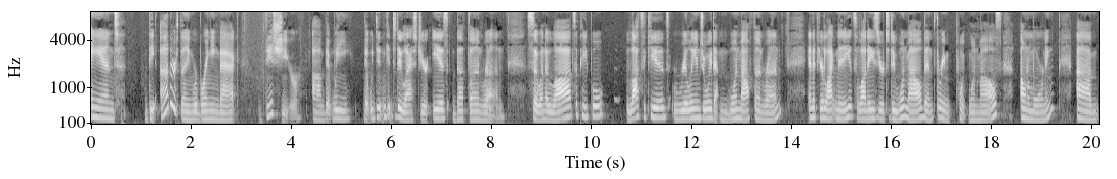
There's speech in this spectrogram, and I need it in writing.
And the other thing we're bringing back this year um, that we that we didn't get to do last year is the fun run. So I know lots of people Lots of kids really enjoy that one mile fun run. And if you're like me, it's a lot easier to do one mile than 3.1 miles on a morning. Um,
